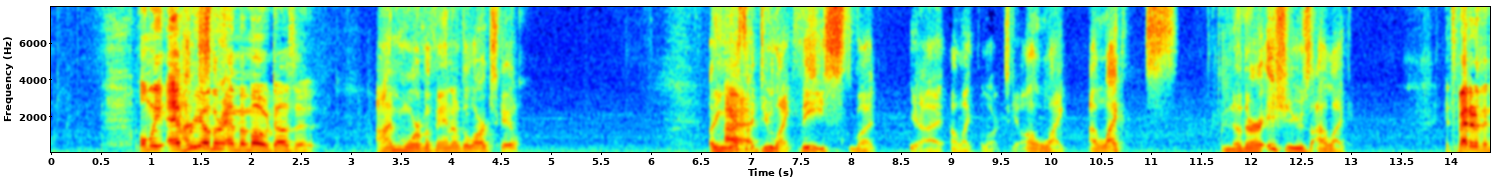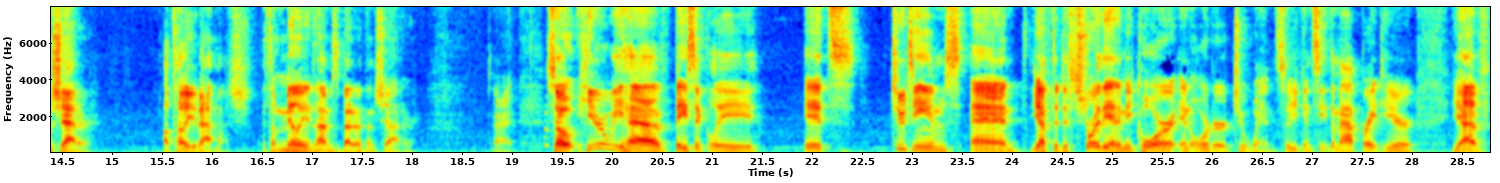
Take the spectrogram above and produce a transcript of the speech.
Only every just- other MMO does it. I'm more of a fan of the large scale. I mean, yes, Alright. I do like these, but yeah, I, I like the large scale. I like I like this. You know, there are issues. I like it. It's better than Shatter. I'll tell you that much. It's a million times better than Shatter. All right. So here we have basically it's two teams and you have to destroy the enemy core in order to win. So you can see the map right here. You have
